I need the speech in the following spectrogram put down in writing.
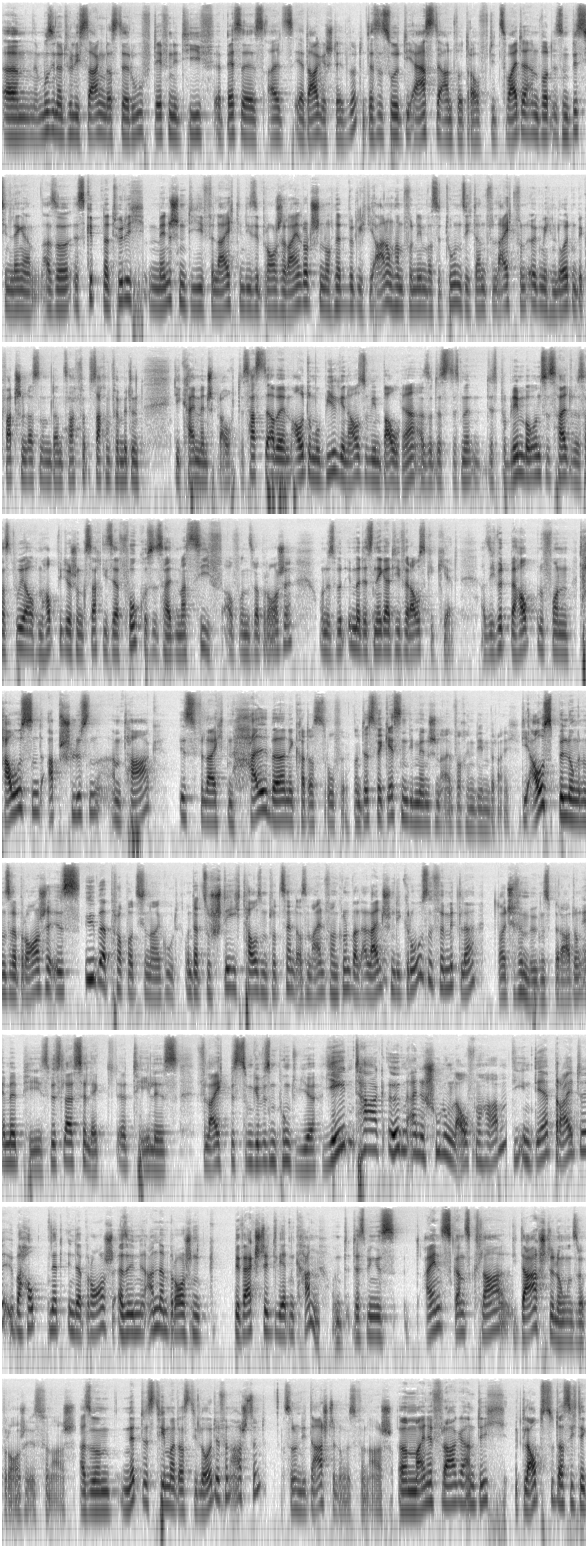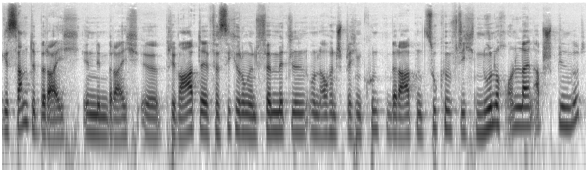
ähm, muss ich natürlich sagen, dass der Ruf definitiv äh, besser ist, als er dargestellt wird. Das ist so die erste Antwort drauf. Die zweite Antwort ist ein bisschen länger. Also es gibt natürlich Menschen, die vielleicht in diese Branche reinrutschen, noch nicht wirklich die Ahnung haben von dem, was sie tun, sich dann vielleicht von irgendwelchen Leuten bequatschen lassen, um dann Sach Sachen vermitteln, die kein Mensch braucht. Das hast du aber im Automobil genauso wie im Bau. Ja? Also das, das, das Problem bei uns ist halt, und das hast du ja auch im Hauptvideo schon gesagt, dieser Fokus ist halt massiv auf unserer Branche und es wird immer das Negative rausgekehrt. Also ich würde behaupten, von 1000 Abschlüssen am Tag ist vielleicht ein halber eine Katastrophe. Und das vergessen die Menschen einfach in dem Bereich. Die Ausbildung in unserer Branche ist überproportional gut. Und dazu stehe ich 1000 Prozent aus dem einfachen Grund, weil allein schon die großen Vermittler, Deutsche Vermögensberatung, MLP, Swiss Life Select, äh, Teles, vielleicht bis zum gewissen Punkt wir, jeden Tag irgendeine Schulung laufen haben, die in der Breite überhaupt nicht in der Branche, also in den anderen Branchen bewerkstelligt werden kann. Und deswegen ist eins ganz klar, die Darstellung unserer Branche ist den Arsch. Also nicht das Thema, dass die Leute den Arsch sind, sondern die Darstellung ist den Arsch. Äh, meine Frage an dich, glaubst du, dass sich der gesamte Bereich in dem Bereich äh, private Versicherungen vermitteln und auch entsprechend Kunden beraten zukünftig nur noch online abspielen wird?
